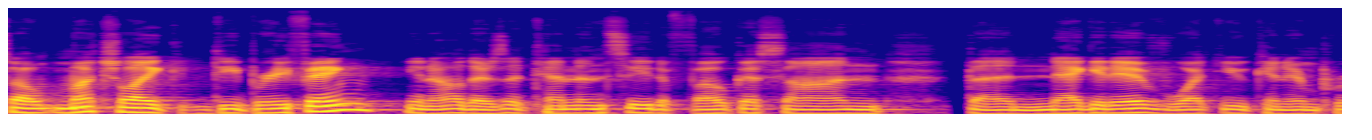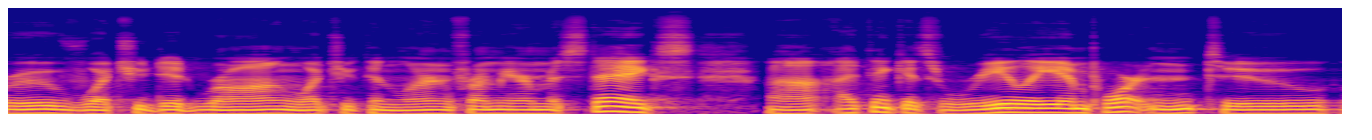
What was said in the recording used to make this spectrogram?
So, much like debriefing, you know, there's a tendency to focus on the negative, what you can improve, what you did wrong, what you can learn from your mistakes. Uh, I think it's really important to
